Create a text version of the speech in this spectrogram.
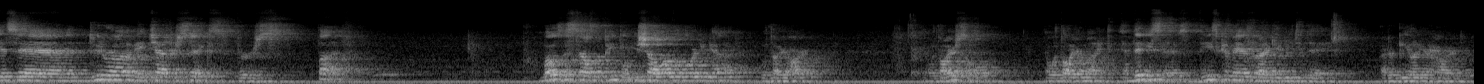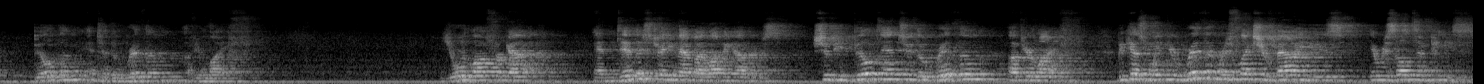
It's in Deuteronomy chapter 6, verse 5. Moses tells the people, You shall love the Lord your God with all your heart, and with all your soul, and with all your might. And then he says, These commands that I give you today are to be on your heart. Build them into the rhythm of your life. Your love for God and demonstrating that by loving others should be built into the rhythm of your life. Because when your rhythm reflects your values, it results in peace.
